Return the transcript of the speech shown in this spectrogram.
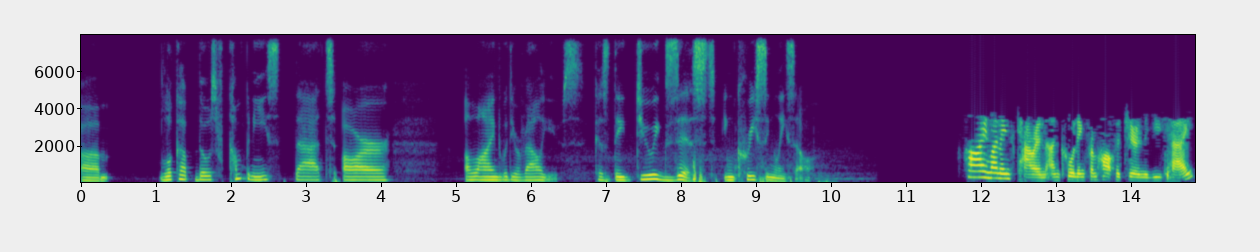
um, look up those companies that are aligned with your values because they do exist increasingly so. Hi, my name's Karen. I'm calling from Hertfordshire in the UK.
